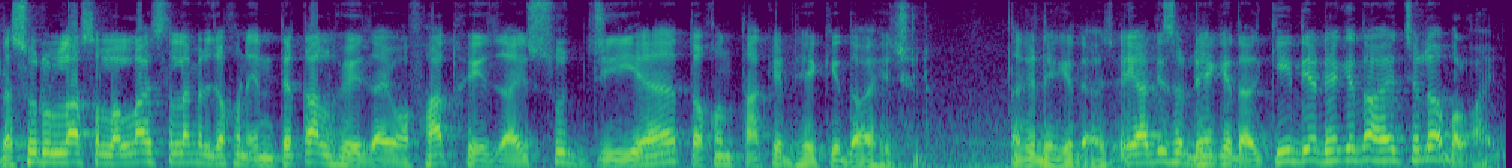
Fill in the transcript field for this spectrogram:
রসুল্লাহ সাল্লা সাল্লামের যখন ইন্তেকাল হয়ে যায় ওফাত হয়ে যায়, সুজিয়া তখন তাকে ঢেকে দেওয়া হয়েছিল। তাকে ঢেকে দেওয়া হয়েছিল। এই হাদিস ঢেকে দেওয়া কী দিয়ে ঢেকে দেওয়া হয়েছিল বলা হয়নি।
